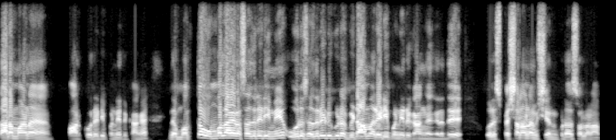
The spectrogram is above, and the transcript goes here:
தரமான பார்க்கும் ரெடி பண்ணியிருக்காங்க இந்த மொத்த ஒன்பதாயிரம் சதுரடியுமே ஒரு சதுரடி கூட விடாம ரெடி பண்ணியிருக்காங்கங்கிறது ஒரு ஸ்பெஷலான விஷயம் கூட சொல்லலாம்.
